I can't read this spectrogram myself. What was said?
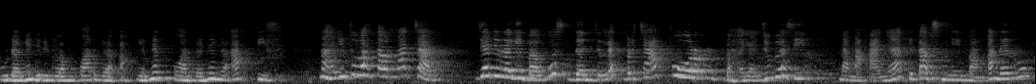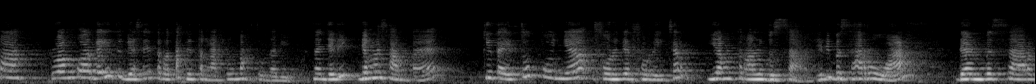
gudangnya jadi ruang keluarga, akhirnya keluarganya nggak aktif. Nah itulah tahun macan, jadi lagi bagus dan jelek bercampur, bahaya juga sih. Nah makanya kita harus menyeimbangkan dari rumah. Ruang keluarga itu biasanya terletak di tengah rumah tuh tadi. Nah jadi jangan sampai kita itu punya furniture-furniture yang terlalu besar. Jadi besar ruang dan besar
